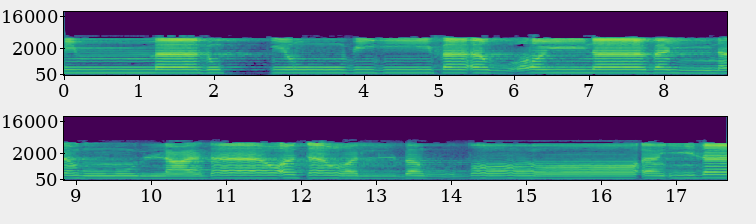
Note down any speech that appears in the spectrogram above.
مما ذكروا به فأغرينا بينهم العداوة والبغضاء إلى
